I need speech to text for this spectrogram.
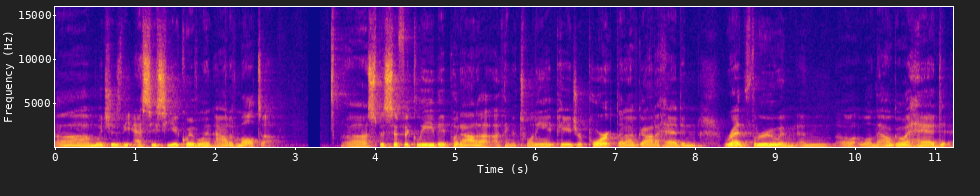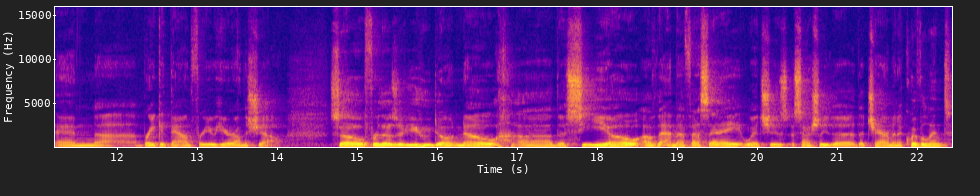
um, which is the SEC equivalent out of Malta. Uh, specifically, they put out, a, I think, a 28 page report that I've gone ahead and read through and, and uh, will now go ahead and uh, break it down for you here on the show. So, for those of you who don't know, uh, the CEO of the MFSA, which is essentially the, the chairman equivalent,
